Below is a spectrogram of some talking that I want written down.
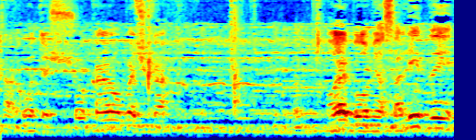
Так, вот еще коробочка. Лейбл у меня солидный.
